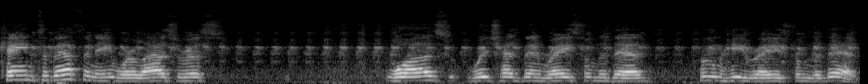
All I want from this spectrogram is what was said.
came to Bethany where Lazarus was, which had been raised from the dead whom he raised from the dead.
